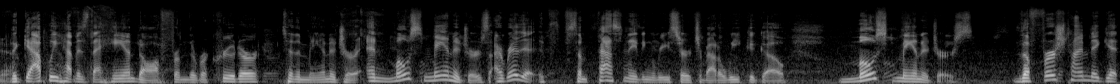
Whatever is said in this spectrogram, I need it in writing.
Yeah. The gap we have is the handoff from the recruiter to the manager. And most managers, I read it- some fascinating research about a week ago. Most managers, the first time they get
